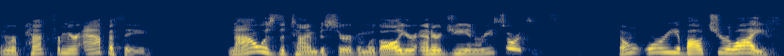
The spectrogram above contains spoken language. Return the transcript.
and repent from your apathy. Now is the time to serve him with all your energy and resources. Don't worry about your life.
